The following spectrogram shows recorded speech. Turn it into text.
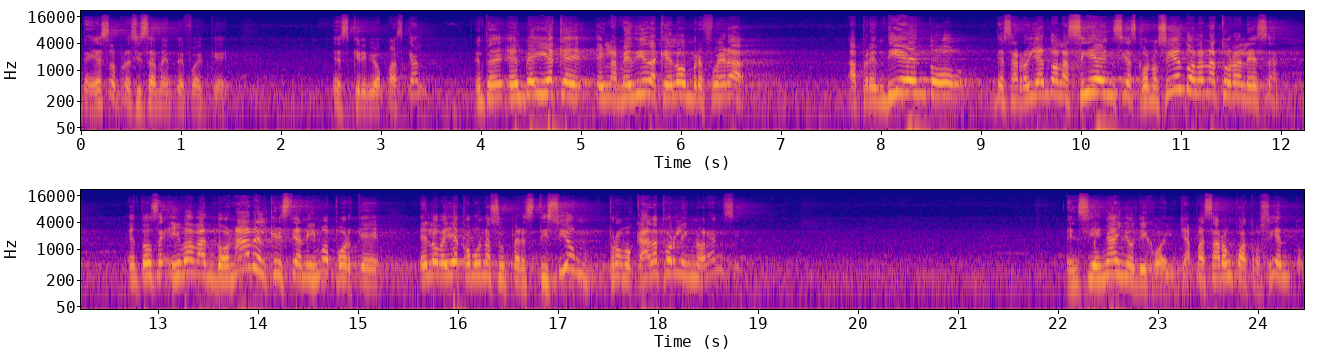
De eso precisamente fue que escribió Pascal. Entonces él veía que en la medida que el hombre fuera aprendiendo, desarrollando las ciencias, conociendo la naturaleza, entonces iba a abandonar el cristianismo porque él lo veía como una superstición provocada por la ignorancia. En 100 años, dijo él, ya pasaron 400.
